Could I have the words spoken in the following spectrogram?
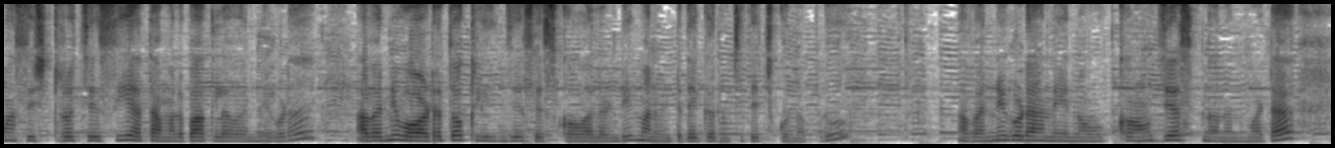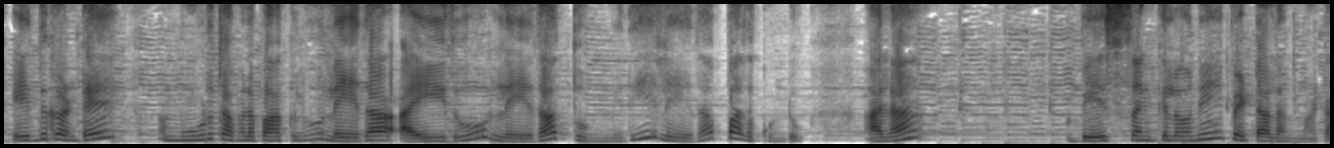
మా సిస్టర్ వచ్చేసి ఆ తమలపాకులు అవన్నీ కూడా అవన్నీ వాటర్తో క్లీన్ చేసేసుకోవాలండి మనం ఇంటి దగ్గర నుంచి తెచ్చుకున్నప్పుడు. అవన్నీ కూడా నేను కౌంట్ చేస్తున్నాను అనమాట ఎందుకంటే మూడు తమలపాకులు లేదా ఐదు లేదా తొమ్మిది లేదా పదకొండు. అలా బేస్ సంఖ్యలోనే పెట్టాలన్నమాట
